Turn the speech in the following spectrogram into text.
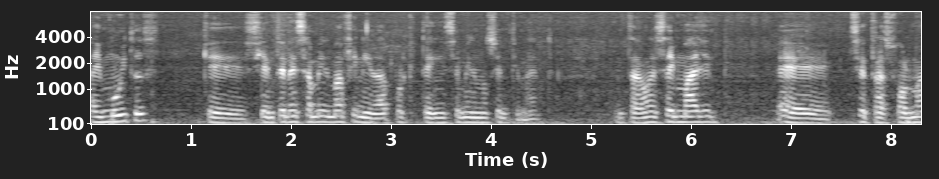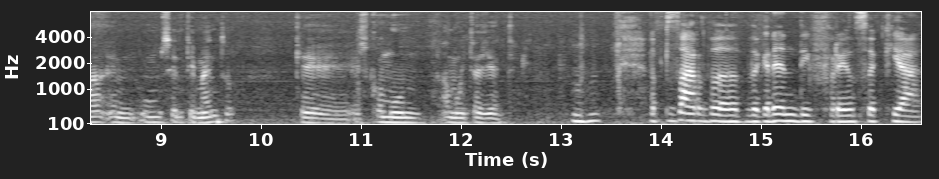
hay muchos que sienten esa misma afinidad porque tienen ese mismo sentimiento. Entonces esa imagen eh, se transforma en un sentimiento que es comum a muita gente. Apesar da, da, grande diferença que há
